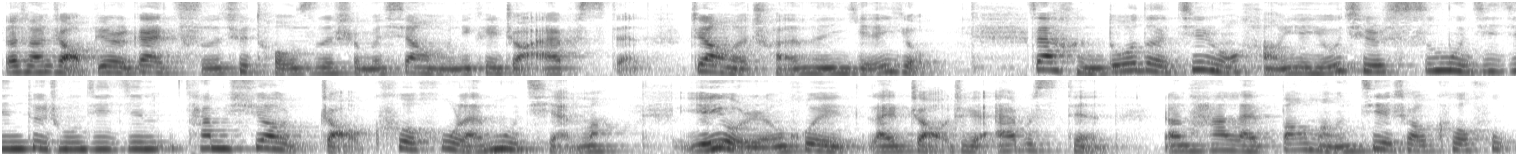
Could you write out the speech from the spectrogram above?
要想找比尔盖茨去投资什么项目，你可以找 Epstein，这样的传闻也有。在很多的金融行业，尤其是私募基金、对冲基金，他们需要找客户来募钱嘛，也有人会来找这个 Epstein，让他来帮忙介绍客户。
